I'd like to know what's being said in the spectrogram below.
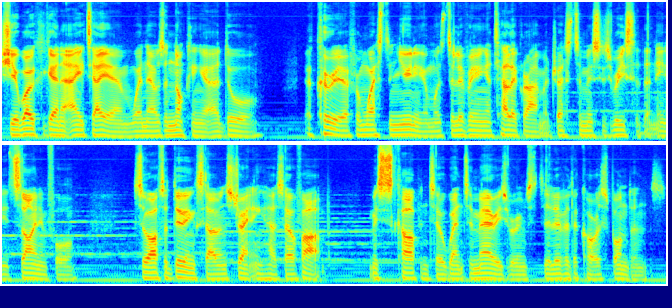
She awoke again at 8 am when there was a knocking at her door. A courier from Western Union was delivering a telegram addressed to Mrs. Reeser that needed signing for. So, after doing so and straightening herself up, Mrs. Carpenter went to Mary's room to deliver the correspondence.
